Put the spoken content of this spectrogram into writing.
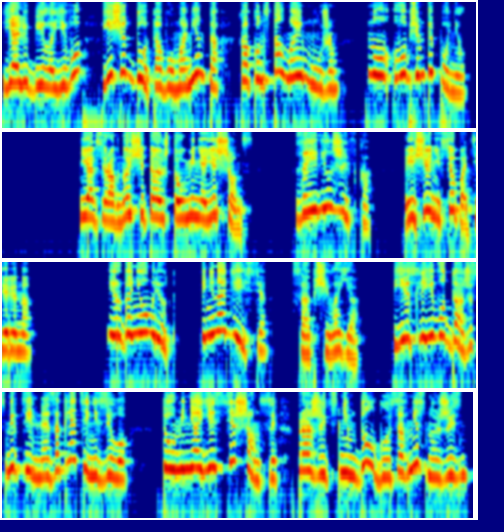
я любила его еще до того момента, как он стал моим мужем. Ну, в общем, ты понял». «Я все равно считаю, что у меня есть шанс», – заявил Живка. «Еще не все потеряно». «Ирга не умрет, и не надейся», – сообщила я. «Если его даже смертельное заклятие не взяло, то у меня есть все шансы прожить с ним долгую совместную жизнь».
